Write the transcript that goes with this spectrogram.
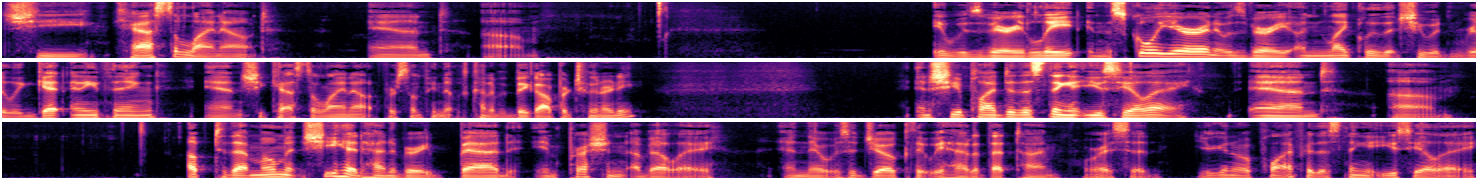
she cast a line out, and um, it was very late in the school year, and it was very unlikely that she would really get anything. And she cast a line out for something that was kind of a big opportunity. And she applied to this thing at UCLA, and um, up to that moment, she had had a very bad impression of LA. And there was a joke that we had at that time where I said, You're going to apply for this thing at UCLA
